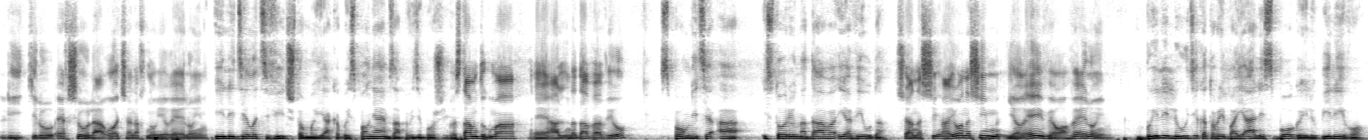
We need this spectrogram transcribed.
לי- כאילו, איכשהו להראות שאנחנו יראי אלוהים. Или делать вид, что мы якобы исполняем заповеди Божьи. וסתם דוגמה אה, על נדב ואביהו, Вспомните о историю Надава и Авиуда. Были люди, которые боялись Бога и любили Его.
